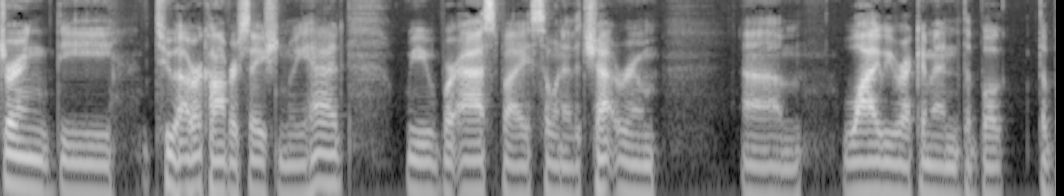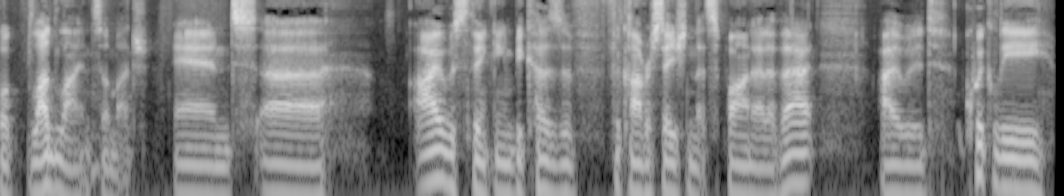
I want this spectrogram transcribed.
during the two-hour conversation we had, we were asked by someone in the chat room um, why we recommend the book, the book Bloodline, so much. And uh, I was thinking because of the conversation that spawned out of that, I would quickly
